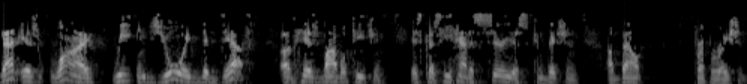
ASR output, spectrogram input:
that is why we enjoyed the depth of his Bible teaching is because he had a serious conviction about preparation.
